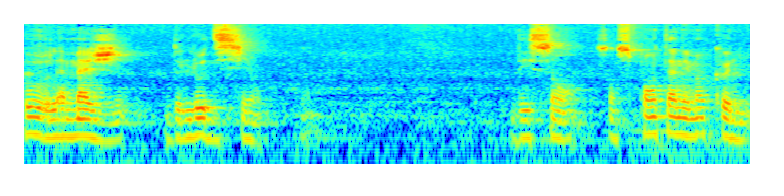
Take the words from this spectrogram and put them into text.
découvre magie de l'audition. Des sons sont spontanément connus.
